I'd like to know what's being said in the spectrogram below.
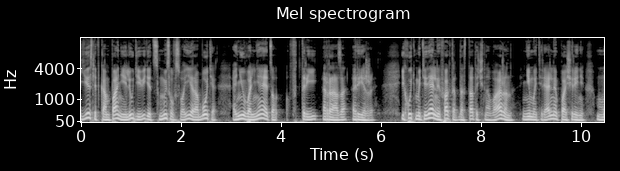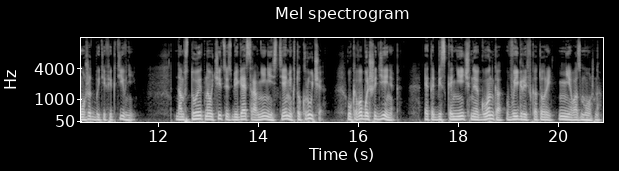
если в компании люди видят смысл в своей работе, они увольняются в три раза реже. И хоть материальный фактор достаточно важен, нематериальное поощрение может быть эффективней. Нам стоит научиться избегать сравнений с теми, кто круче, у кого больше денег, это бесконечная гонка, выиграть в которой невозможно.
